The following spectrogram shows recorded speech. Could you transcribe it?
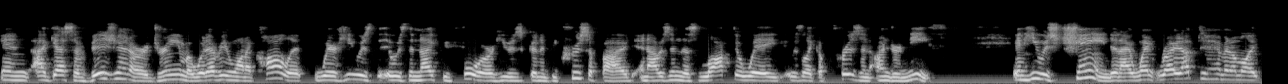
in, I guess, a vision or a dream or whatever you want to call it, where he was. It was the night before he was going to be crucified, and I was in this locked away. It was like a prison underneath, and he was chained. And I went right up to him, and I'm like,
